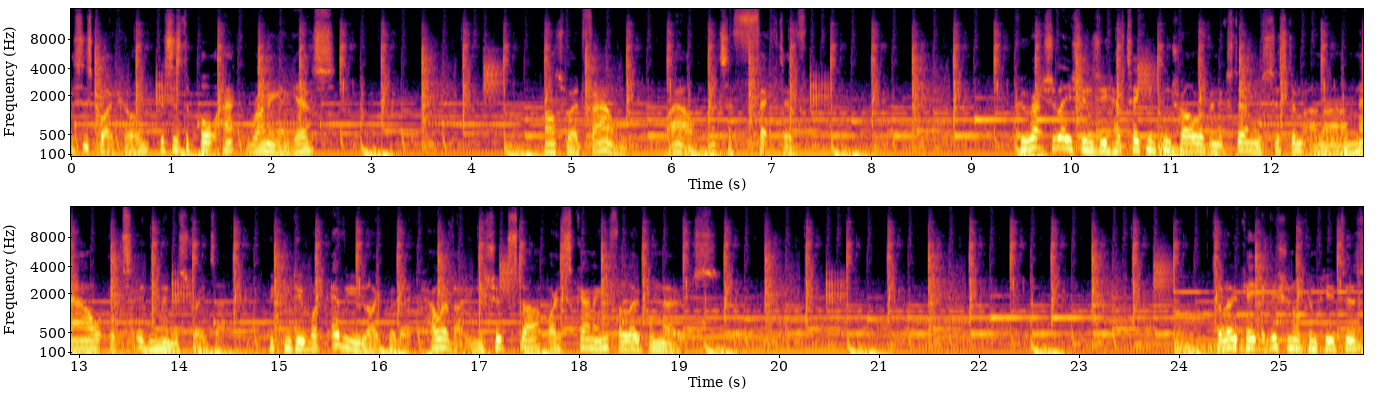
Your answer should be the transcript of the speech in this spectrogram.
This is quite cool. This is the port hack running, I guess. Password found. Wow, that's effective. Congratulations, you have taken control of an external system and are now its administrator. You can do whatever you like with it. However, you should start by scanning for local nodes. To locate additional computers,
